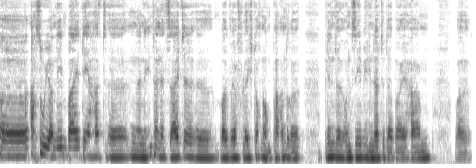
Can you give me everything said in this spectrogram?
äh, ach so, ja, nebenbei, der hat äh, eine Internetseite, äh, weil wir vielleicht doch noch ein paar andere Blinde und Sehbehinderte dabei haben, weil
